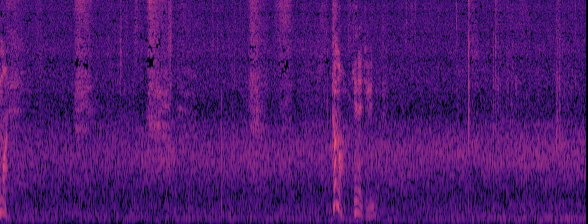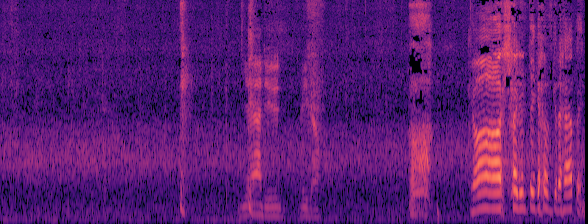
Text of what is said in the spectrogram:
Come on. Come on, get it, dude. Yeah, dude. There you go. Gosh, I didn't think that was going to happen.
